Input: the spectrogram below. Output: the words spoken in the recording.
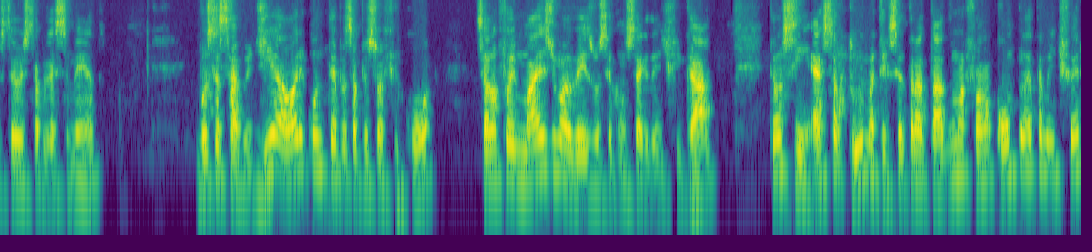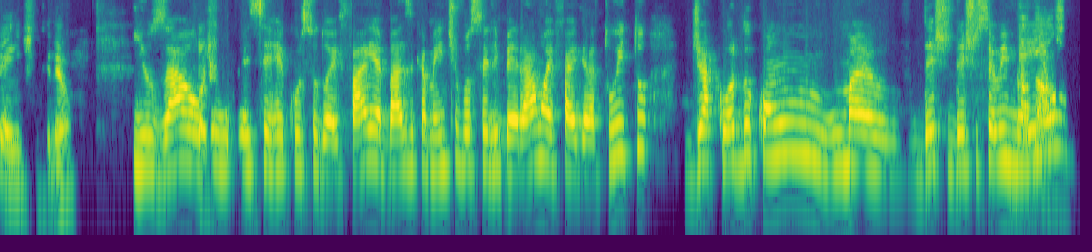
seu estabelecimento, você sabe o dia, a hora e quanto tempo essa pessoa ficou. Se ela foi mais de uma vez, você consegue identificar. Então, assim, essa turma tem que ser tratada de uma forma completamente diferente, entendeu? E usar o, esse recurso do Wi-Fi é basicamente você liberar um Wi-Fi gratuito de acordo com uma. Deixa, deixa o seu e-mail. Cadastro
